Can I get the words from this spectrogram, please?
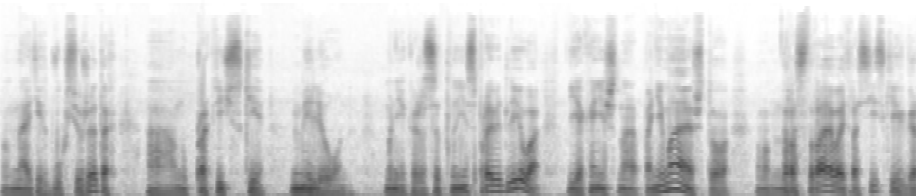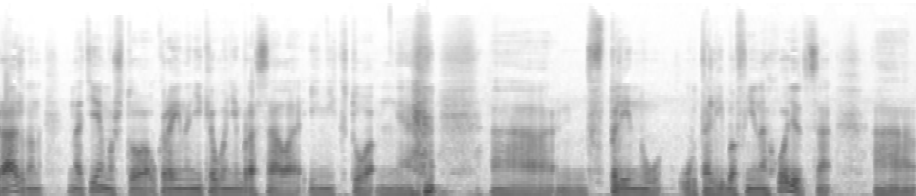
на этих двух сюжетах а, ну, практически миллион. Мне кажется, это несправедливо. Я, конечно, понимаю, что расстраивать российских граждан на тему, что Украина никого не бросала и никто а, в плену у талибов не находится, а,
